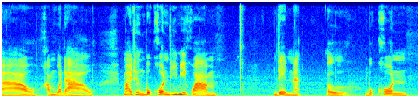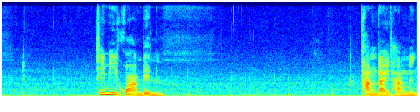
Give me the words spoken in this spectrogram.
ดาวคำว่าดาว หมายถึงบุคคลที่มีความเด่นน่ะ เออ บุคคล ที่มีความเด่น ทางใดทางหนึ่ง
